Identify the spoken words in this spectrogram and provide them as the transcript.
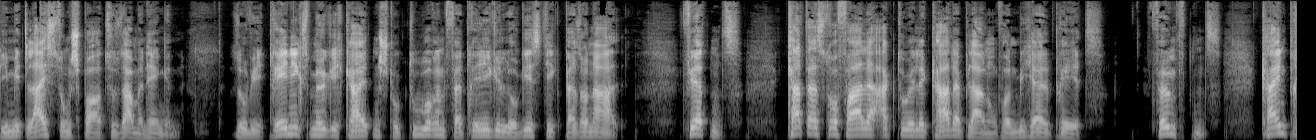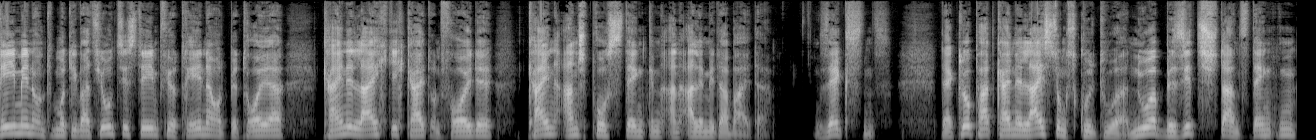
die mit Leistungssport zusammenhängen sowie Trainingsmöglichkeiten, Strukturen, Verträge, Logistik, Personal. Viertens. Katastrophale aktuelle Kaderplanung von Michael Preetz. Fünftens. Kein Prämien- und Motivationssystem für Trainer und Betreuer, keine Leichtigkeit und Freude, kein Anspruchsdenken an alle Mitarbeiter. Sechstens. Der Club hat keine Leistungskultur, nur Besitzstandsdenken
